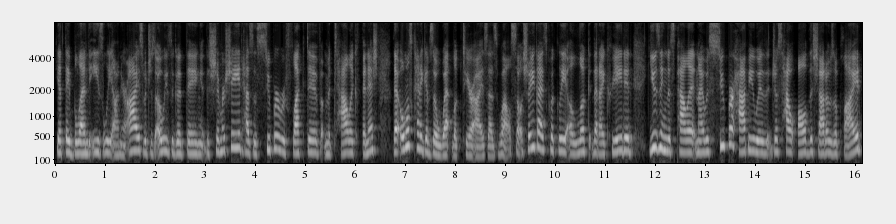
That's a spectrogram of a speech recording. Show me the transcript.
yet they blend easily on your eyes, which is always a good thing. The shimmer shade has a super reflective metallic finish finish that almost kind of gives a wet look to your eyes as well. So I'll show you guys quickly a look that I created using this palette and I was super happy with just how all the shadows applied.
